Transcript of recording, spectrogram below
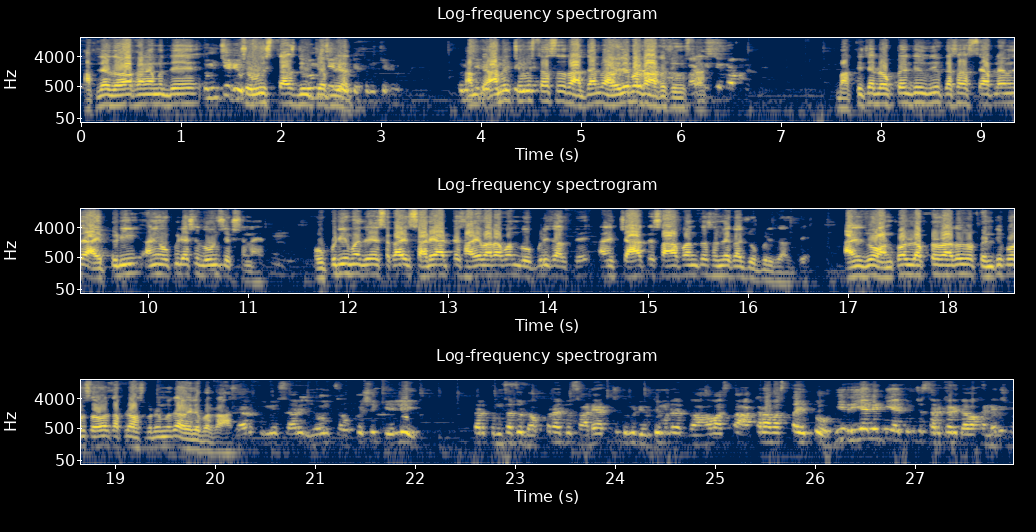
आपल्या दवाखान्यामध्ये तुमची ड्युटी चोवीस तास ड्युटी आपली ड्युटी राहते तुमची आम- ड्युटी आम्ही चोवीस तास राहतो. आम्ही अवेलेबल राहतो चोवीस तास. बाकीचे बाकीच्या डॉक्टरांची ड्युटी कसं असते आपल्यामध्ये आयपीडी आणि ओपीडी असे दोन सेक्शन आहेत. ओपीडी मध्ये सकाळी साडेआठ ते साडेबारा पर्यंत ओपीडी चालते आणि चार ते सहा पर्यंत संध्याकाळची ओपीडी चालते. आणि जो ऑनकॉल डॉक्टर राहतो तो ट्वेंटी फोर आवर्स आपल्या हॉस्पिटलमध्ये अवेलेबल राहतो. जर तुम्ही सर येऊन चौकशी केली तर तुमचा जो डॉक्टर आहे तो साडेआठची तुम्ही ड्युटी मध्ये दहा वाजता अकरा वाजता येतो. ही रियालिटी आहे तुमच्या सरकारी दवाखान्याची.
